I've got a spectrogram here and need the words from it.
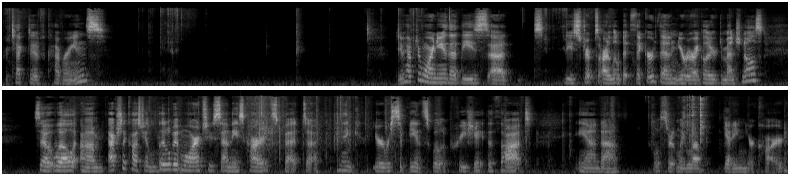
protective coverings. do have to warn you that these uh, these strips are a little bit thicker than your regular dimensionals. So it will um, actually cost you a little bit more to send these cards, but uh, I think your recipients will appreciate the thought and uh, will certainly love getting your card.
